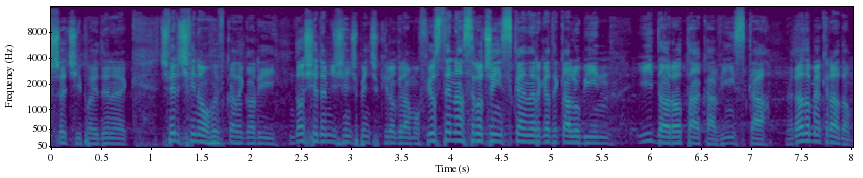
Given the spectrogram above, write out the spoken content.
Trzeci pojedynek ćwierćfinałowy w kategorii do 75 kg. Justyna Sroczyńska, Energetyka Lubin i Dorota Kawińska, Radomiak Radom.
